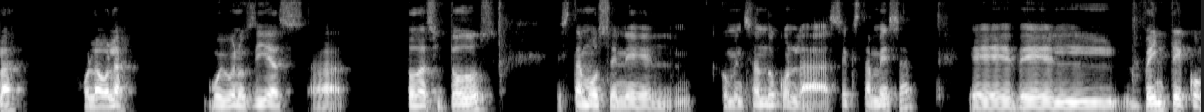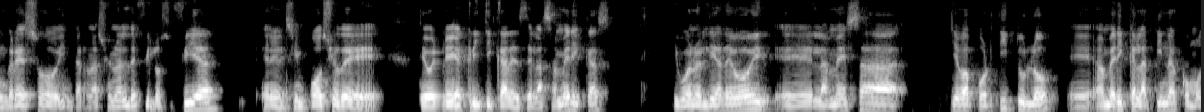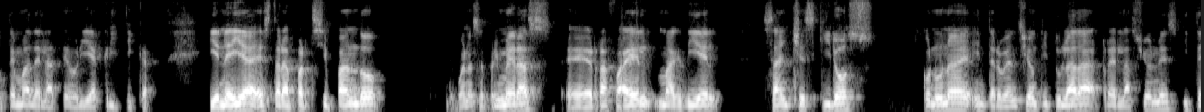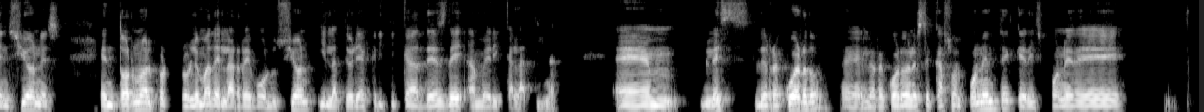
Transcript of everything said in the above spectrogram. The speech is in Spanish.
Hola, hola, hola. Muy buenos días a todas y todos. Estamos en el, comenzando con la sexta mesa eh, del 20 Congreso Internacional de Filosofía en el Simposio de Teoría Crítica desde las Américas. Y bueno, el día de hoy eh, la mesa lleva por título eh, América Latina como tema de la teoría crítica. Y en ella estará participando buenas a primeras, eh, Rafael Magdiel Sánchez Quirós, con una intervención titulada Relaciones y tensiones en torno al problema de la revolución y la teoría crítica desde América Latina. Em, les, les, recuerdo, eh, les recuerdo en este caso al ponente que dispone de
